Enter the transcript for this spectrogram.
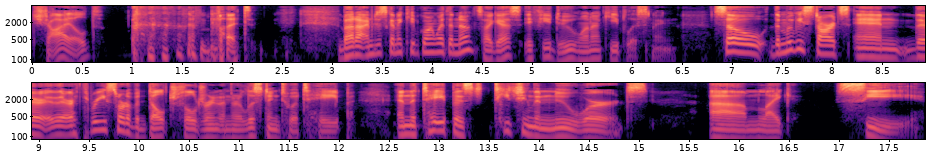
child, but but I'm just gonna keep going with the notes. I guess if you do want to keep listening. So the movie starts, and there there are three sort of adult children, and they're listening to a tape, and the tape is teaching them new words, um, like sea,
